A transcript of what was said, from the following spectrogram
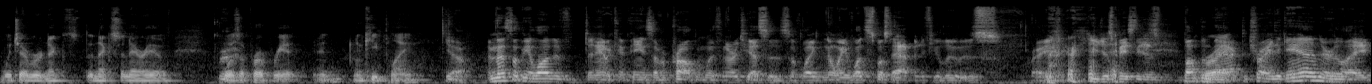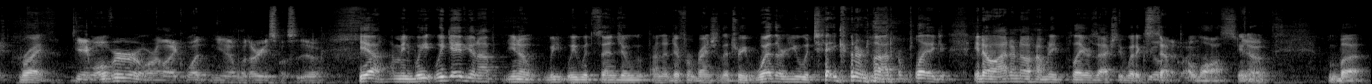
whichever next the next scenario was appropriate and, and keep playing. Yeah, and that's something a lot of dynamic campaigns have a problem with in RTSs of like knowing what's supposed to happen if you lose. Right, you just basically just bump them Right. back to try it again, or like Right. game over, or like what you know what are you supposed to do? Yeah, I mean, we, we gave you an op. You know, we, we would send you on a different branch of the tree, whether you would take it or not, or play. You know, I don't know how many players actually would accept a loss. You know, Yeah. but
